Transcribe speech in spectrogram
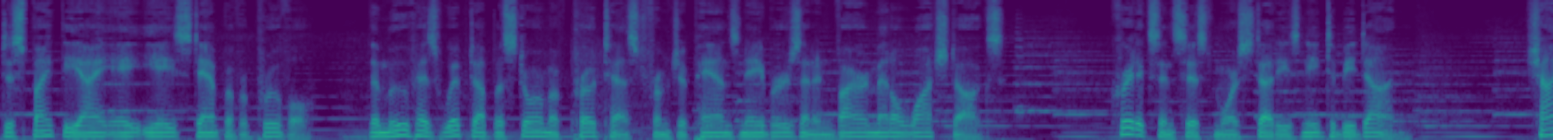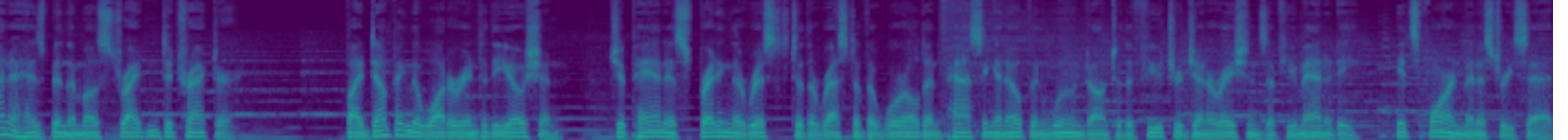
Despite the IAEA's stamp of approval, the move has whipped up a storm of protest from Japan's neighbors and environmental watchdogs. Critics insist more studies need to be done. China has been the most strident detractor. By dumping the water into the ocean, Japan is spreading the risks to the rest of the world and passing an open wound onto the future generations of humanity, its foreign ministry said.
